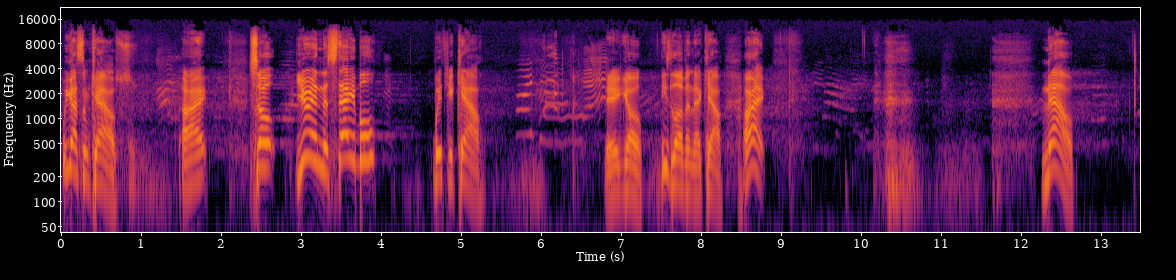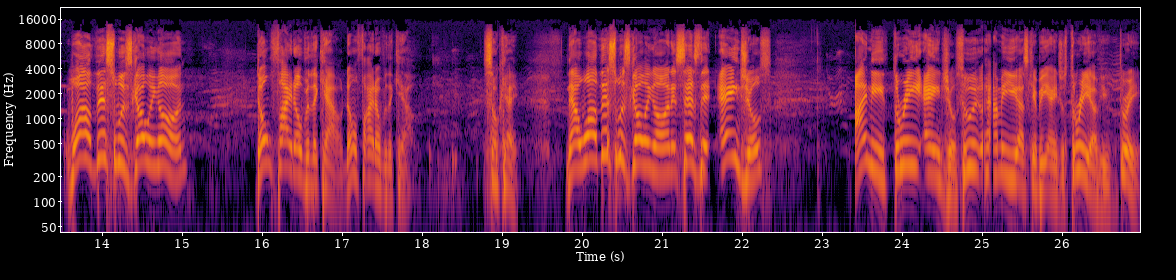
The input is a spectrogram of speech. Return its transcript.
we got some cows. All right. So you're in the stable with your cow. There you go. He's loving that cow. All right. now, while this was going on, don't fight over the cow. Don't fight over the cow. It's okay. Now, while this was going on, it says that angels, I need three angels. Who, how many of you guys can be angels? Three of you. Three.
